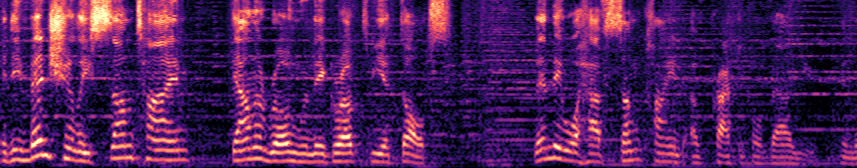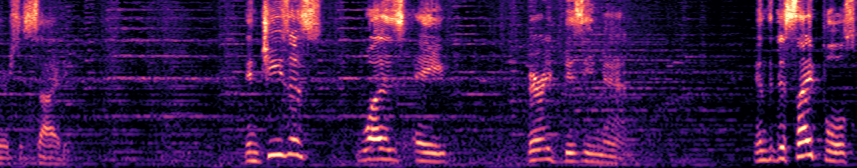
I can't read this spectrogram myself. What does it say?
and eventually, sometime down the road when they grow up to be adults, then they will have some kind of practical value in their society. And Jesus was a very busy man. And the disciples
